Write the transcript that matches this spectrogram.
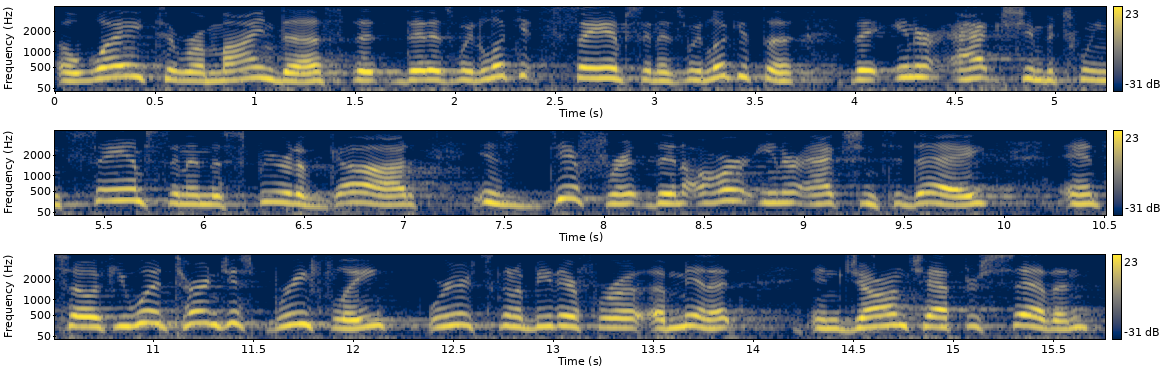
a way to remind us that, that as we look at Samson, as we look at the, the interaction between Samson and the Spirit of God, is different than our interaction today. And so, if you would turn just briefly, we're just going to be there for a, a minute, in John chapter 7.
